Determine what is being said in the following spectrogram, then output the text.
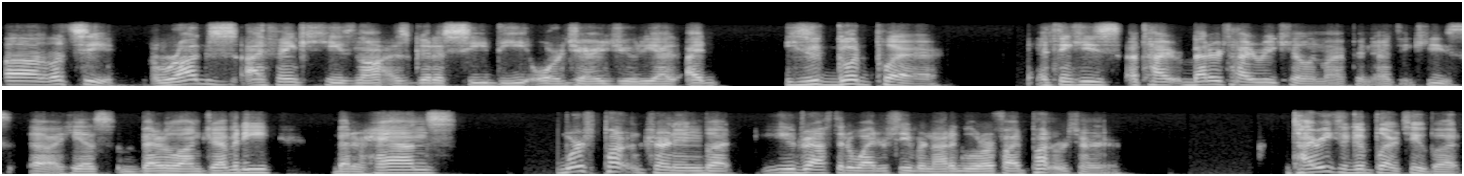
uh, let's see. Ruggs, I think he's not as good as CeeDee or Jerry Jeudy. I, I he's a good player. I think he's a ty- better Tyreek Hill in my opinion. I think he's uh, he has better longevity, better hands, worse punt returning, but you drafted a wide receiver, not a glorified punt returner. Tyreek's a good player too, but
